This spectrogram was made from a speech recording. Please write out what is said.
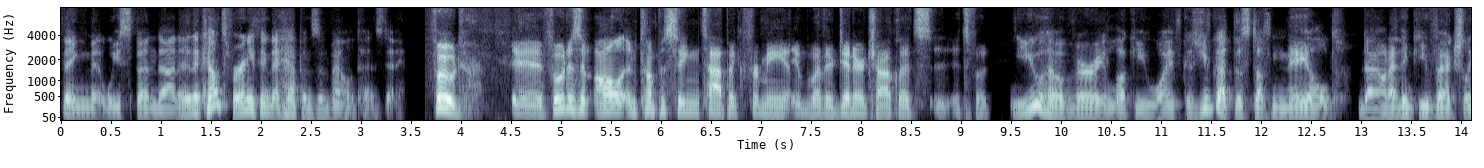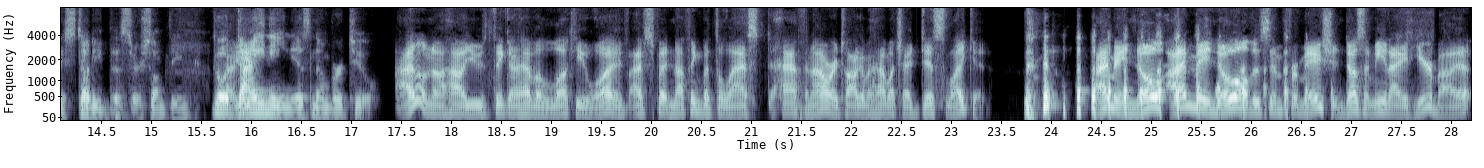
thing that we spend on? And it accounts for anything that happens in Valentine's Day. Food. Uh, food is an all-encompassing topic for me. Whether dinner, chocolates, it's food. You have a very lucky wife because you've got this stuff nailed down. I think you've actually studied this or something. Go Are you- dining is number two. I don't know how you think I have a lucky wife. I've spent nothing but the last half an hour talking about how much I dislike it. I may know I may know all this information. Doesn't mean I adhere by it.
